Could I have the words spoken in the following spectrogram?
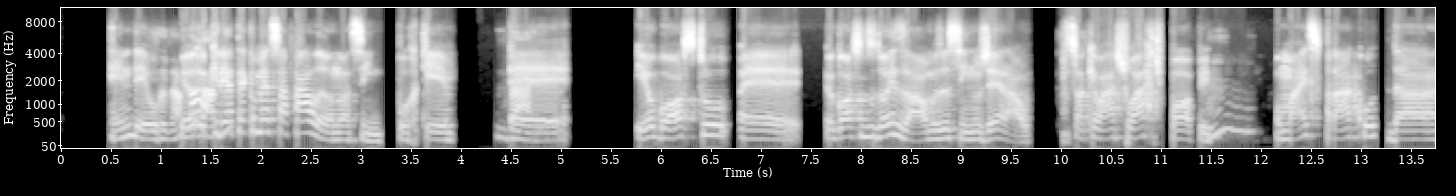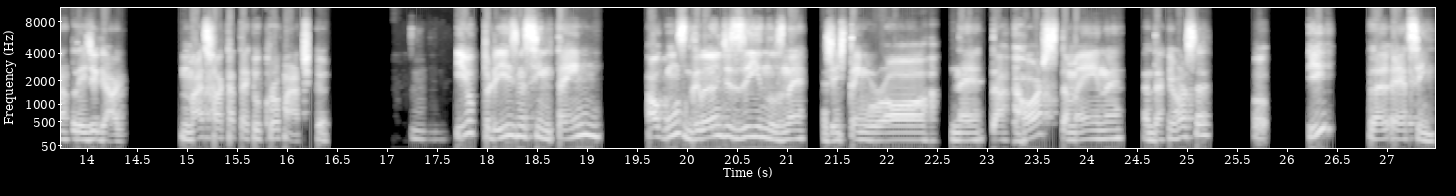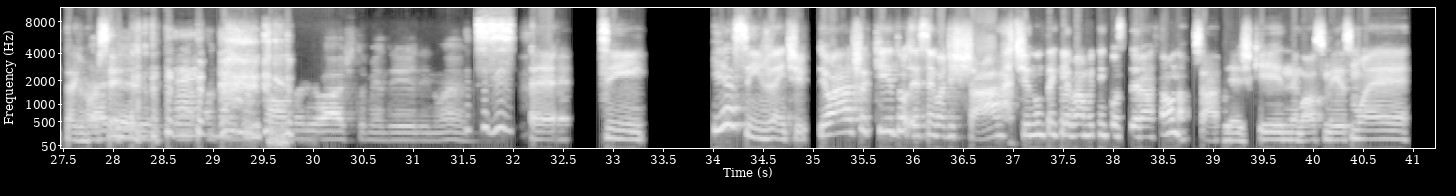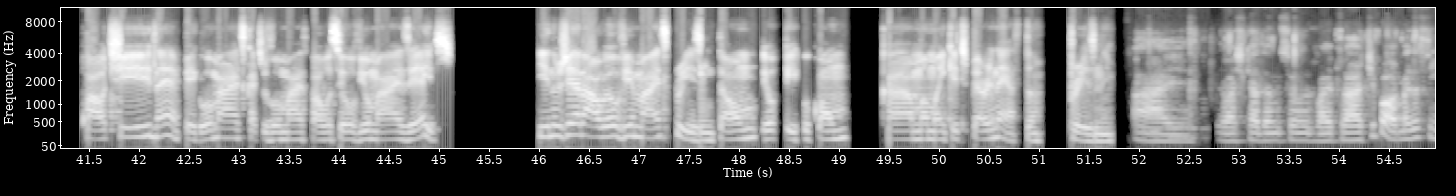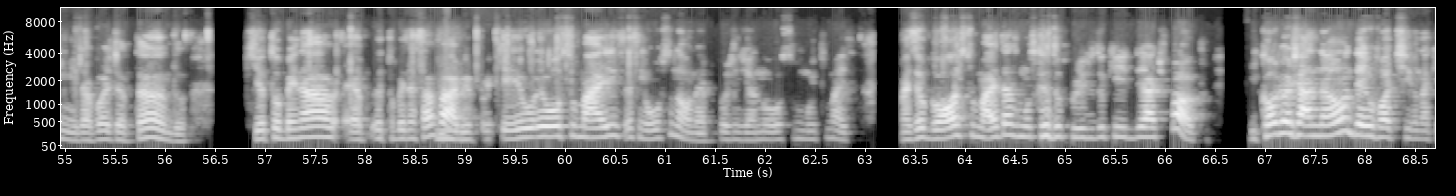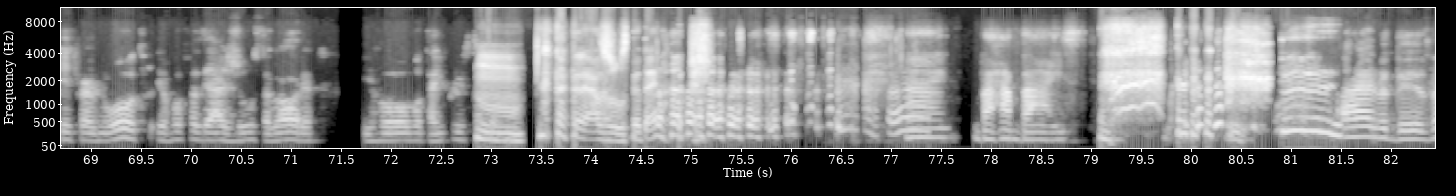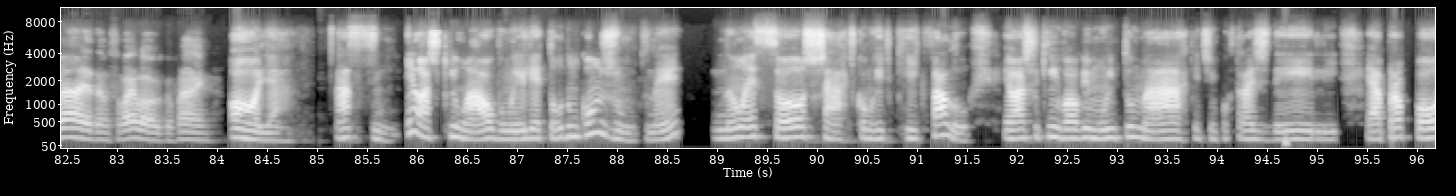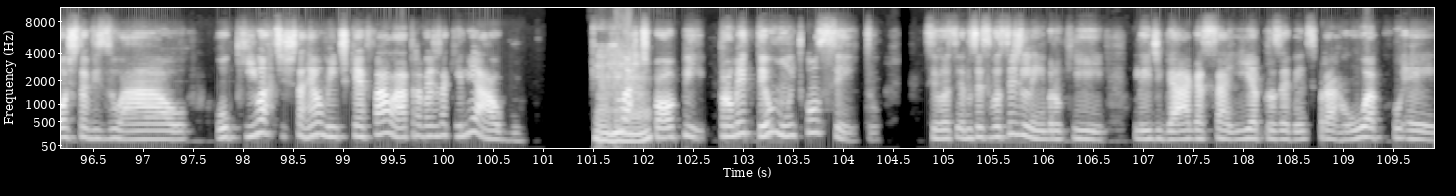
rendeu. Eu, eu queria até começar falando, assim, porque é, eu gosto. é, eu gosto dos dois álbuns, assim, no geral. Só que eu acho o art pop Hum, o mais fraco da Lady Gaga. Mais fraco até que o Cromática. hum. E o Prism, assim, tem alguns grandes hinos, né? A gente tem Raw, né? Dark Horse também, né? Dark Horse é. E? É, é assim, Dark Horse é. É Katy Perry, eu acho também é dele, não é? É, sim. E assim, gente, eu acho que esse negócio de chart não tem que levar muito em consideração, não, sabe? Acho que o negócio mesmo é qual te, né, pegou mais, cativou mais, qual você ouviu mais, e é isso. E no geral eu ouvi mais Prism, então eu fico com, com a mamãe Katy Perry nessa, Prism. Ai, eu acho que a Damson vai pra tipo, mas assim, eu já vou adiantando que eu tô bem na. é, Eu tô bem nessa vibe, porque eu, eu ouço mais, assim, ouço não, né? Porque hoje em dia eu não ouço muito mais. Mas eu gosto mais das músicas do Prism do que de art pop. E como eu já não dei o votinho na Katy Perry no outro, eu vou fazer a justa agora e vou votar em também. Hum, é a justa, né? Ai, Barrabás. Ai, meu Deus, vai, Adamson, vai logo, vai. Olha, Assim, eu acho que um álbum, ele é todo um conjunto, né? Não é só chart, como o Rick, Rick falou. Eu acho que envolve muito marketing por trás dele, é a proposta visual, o que o artista realmente quer falar através daquele álbum. E o Uhum. art pop prometeu muito conceito. Se você, eu não sei se vocês lembram que Lady Gaga saía para os eventos para a rua é,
